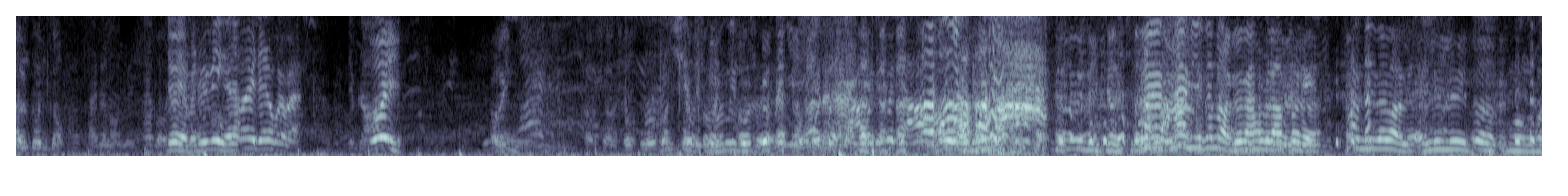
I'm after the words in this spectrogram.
มันโดนจบฝั่งซ้ายตลอดเลยเดี๋ยวมันไม่วิ่งนะเฮ้ยเด้ไปแบบเฮ้ยเชี่ยวชนไม่พูดเลยไม่ยิงคนได้แม่ข้างนี้ตลอดด้วยนะเวลาเปิดข้างนี้ตลอดเลยไอ้ลื่นเอองงมั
